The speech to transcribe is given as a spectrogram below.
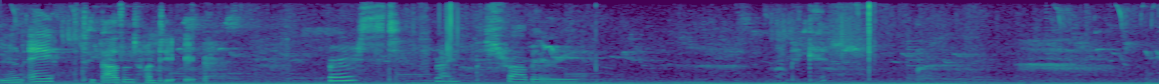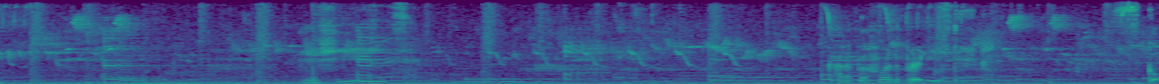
June 8th, 2020. First ripe strawberry. I'll pick it. There she is. Got it before the birdies did. Score.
